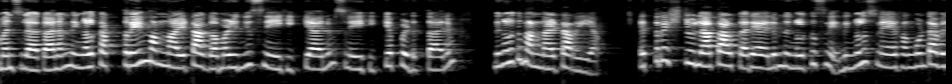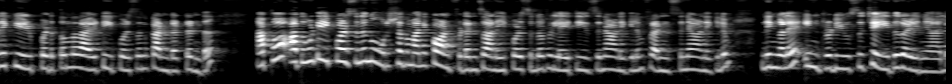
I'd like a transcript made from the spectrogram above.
മനസ്സിലാക്കാനും നിങ്ങൾക്ക് അത്രയും നന്നായിട്ട് അകമഴിഞ്ഞ് സ്നേഹിക്കാനും സ്നേഹിക്കപ്പെടുത്താനും നിങ്ങൾക്ക് നന്നായിട്ട് അറിയാം. എത്ര ഇഷ്ടമില്ലാത്ത ആൾക്കാരെ ആയാലും നിങ്ങൾക്ക് സ്നേഹ നിങ്ങൾ സ്നേഹം കൊണ്ട് അവരെ കീഴ്പ്പെടുത്തുന്നതായിട്ട് ഈ പേഴ്സൺ കണ്ടിട്ടുണ്ട്. അപ്പോൾ അതുകൊണ്ട് ഈ പേഴ്സണ് നൂറ് ശതമാനം കോൺഫിഡൻസ് ആണ്. ഈ പേഴ്സന്റെ റിലേറ്റീവ്സിനാണെങ്കിലും ഫ്രണ്ട്സിനാണെങ്കിലും നിങ്ങളെ ഇൻട്രൊഡ്യൂസ് ചെയ്ത് കഴിഞ്ഞാൽ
